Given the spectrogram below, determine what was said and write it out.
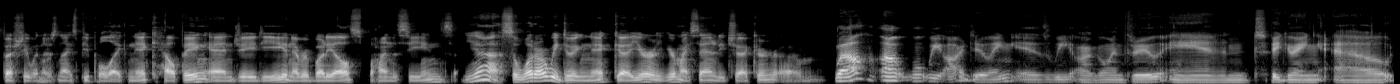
especially when there's nice people like Nick helping and JD and everybody else behind the scenes. Yeah. So what are we doing, Nick? Uh, you're you're my sanity checker. Um, well, uh, what we are doing is we are going through and figuring out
